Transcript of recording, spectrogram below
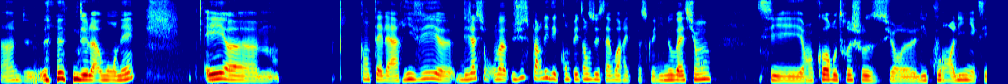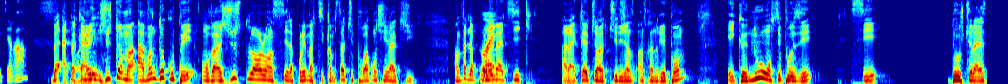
hein, de, de là où on est. Et euh, quand elle est arrivée, euh, déjà, sur, on va juste parler des compétences de savoir-être, parce que l'innovation, c'est encore autre chose sur euh, les cours en ligne, etc. Ben, attends, Ouais. Karine, justement, avant de te couper, on va juste leur lancer la problématique. Comme ça, tu pourras continuer là-dessus. En fait, la problématique à laquelle tu, es déjà en train de répondre et que nous, on s'est posé, c'est. d'où je te la laisse,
